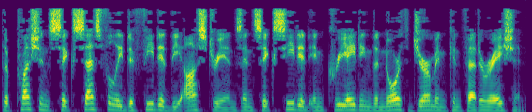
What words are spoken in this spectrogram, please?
the Prussians successfully defeated the Austrians and succeeded in creating the North German Confederation.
